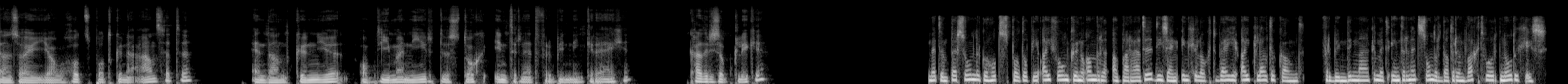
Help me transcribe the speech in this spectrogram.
dan zou je jouw hotspot kunnen aanzetten en dan kun je op die manier dus toch internetverbinding krijgen. Ik ga er eens op klikken. Met een persoonlijke hotspot op je iPhone kunnen andere apparaten die zijn ingelogd bij je iCloud-account verbinding maken met internet zonder dat er een wachtwoord nodig is.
